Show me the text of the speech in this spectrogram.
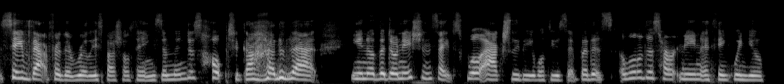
save that for the really special things and then just hope to god that you know the donation sites will actually be able to use it. But it's a little disheartening i think when you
